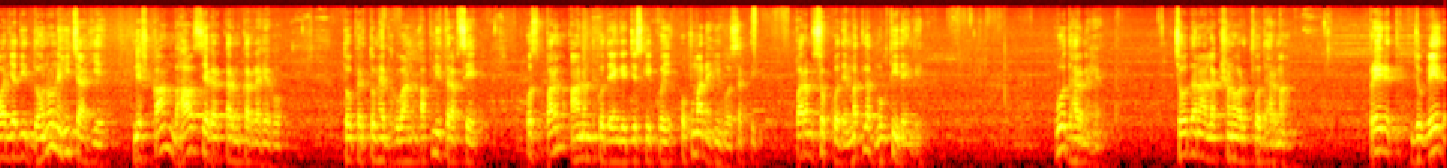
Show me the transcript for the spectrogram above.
और यदि दोनों नहीं चाहिए, निष्काम भाव से अगर कर्म कर रहे हो तो फिर तुम्हें भगवान अपनी तरफ़ से उस परम आनंद को देंगे जिसकी कोई उपमा नहीं हो सकती। परम सुख को दें मतलब मुक्ति देंगे। वो धर्म है। चौदना लक्षण अर्थो धर्म। प्रेरित, जो वेद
